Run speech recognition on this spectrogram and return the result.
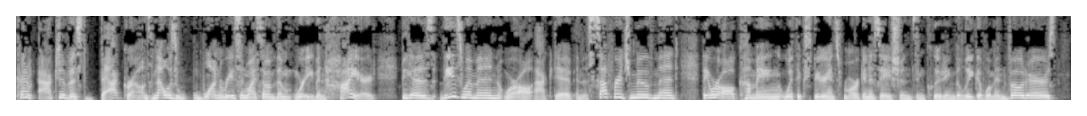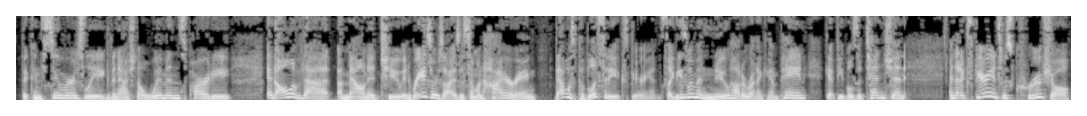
kind of activist backgrounds. And that was one reason why some of them were even hired because these women were all active in the suffrage movement. They were all coming with experience from organizations including the League of Women Voters, the Consumers League, the National Women's Party, and all of that amounted to, in Resor's eyes, as someone hiring, that was publicity experience. Like these women knew how to run a campaign, get people's attention. And that experience was crucial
